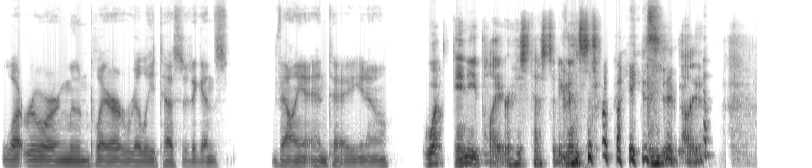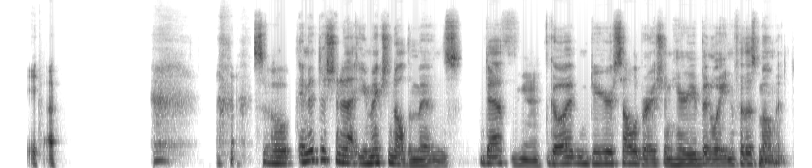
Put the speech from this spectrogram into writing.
what Roaring Moon player really tested against Valiant Entei? You know, What any player has tested against Valiant. yeah. So, in addition to that, you mentioned all the moons. Death, Mhm. go ahead and do your celebration here. You've been waiting for this moment.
